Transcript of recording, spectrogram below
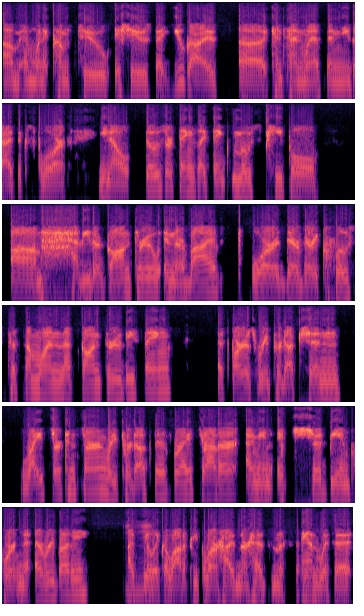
Um, and when it comes to issues that you guys uh, contend with and you guys explore, you know, those are things I think most people um, have either gone through in their lives or they're very close to someone that's gone through these things. As far as reproduction rights are concerned, reproductive rights rather, I mean, it should be important to everybody. I Mhm. feel like a lot of people are hiding their heads in the sand with it,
